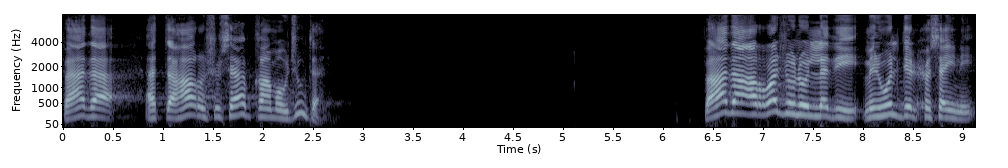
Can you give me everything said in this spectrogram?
فهذا التهارش سيبقى موجودا. فهذا الرجل الذي من ولد الحسين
